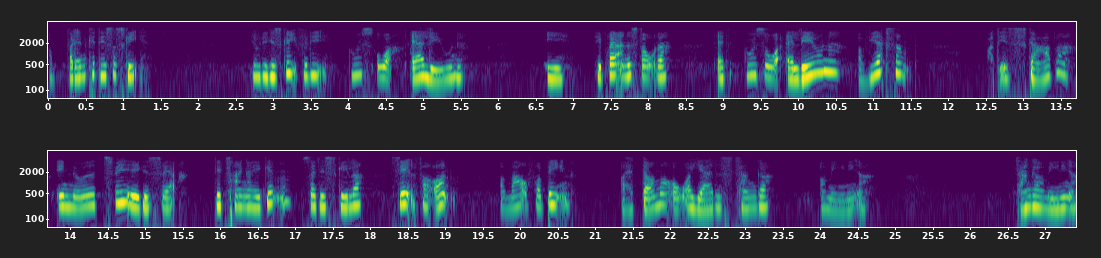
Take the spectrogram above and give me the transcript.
Og hvordan kan det så ske? Jo, det kan ske, fordi Guds ord er levende. I Hebræerne står der, at Guds ord er levende og virksomt, og det er skarpere end noget tvækket svær. Det trænger igennem, så det skiller sjæl fra ånd og mag fra ben, og er dommer over hjertets tanker og meninger. Tanker og meninger,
